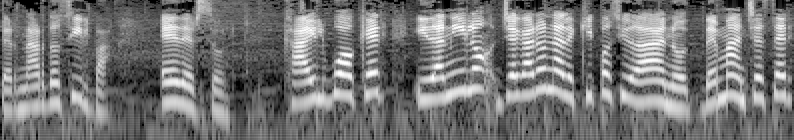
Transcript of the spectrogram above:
Bernardo Silva, Ederson, Kyle Walker y Danilo llegaron al equipo ciudadano de Manchester,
